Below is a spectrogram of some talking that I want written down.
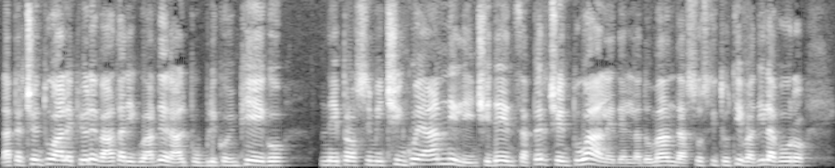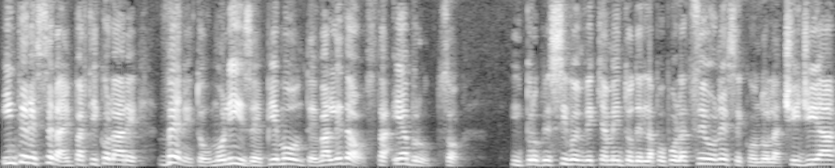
La percentuale più elevata riguarderà il pubblico impiego. Nei prossimi cinque anni l'incidenza percentuale della domanda sostitutiva di lavoro interesserà in particolare Veneto, Molise, Piemonte, Valle d'Aosta e Abruzzo. Il progressivo invecchiamento della popolazione, secondo la CGA,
